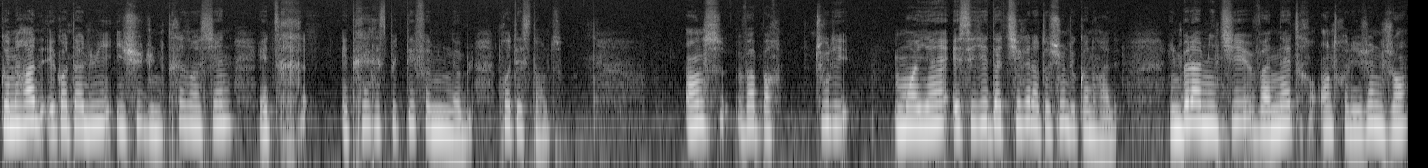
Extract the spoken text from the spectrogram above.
Conrad est quant à lui issu d'une très ancienne et très respectée famille noble, protestante. Hans va par tous les moyens essayer d'attirer l'attention de Conrad. Une belle amitié va naître entre les jeunes gens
